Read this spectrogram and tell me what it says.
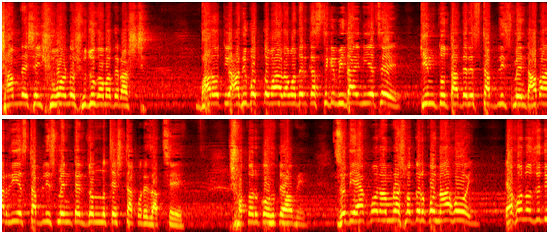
সামনে সেই সুবর্ণ সুযোগ আমাদের আসছে। ভারতীয় আধিপত্যবাদ আমাদের কাছ থেকে বিদায় নিয়েছে। কিন্তু তাদের এস্টাবলিশমেন্ট আবার রিএস্টাবলিশমেন্টের জন্য চেষ্টা করে যাচ্ছে। সতর্ক হতে হবে। যদি এখন আমরা সতর্ক না হই, এখনও যদি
